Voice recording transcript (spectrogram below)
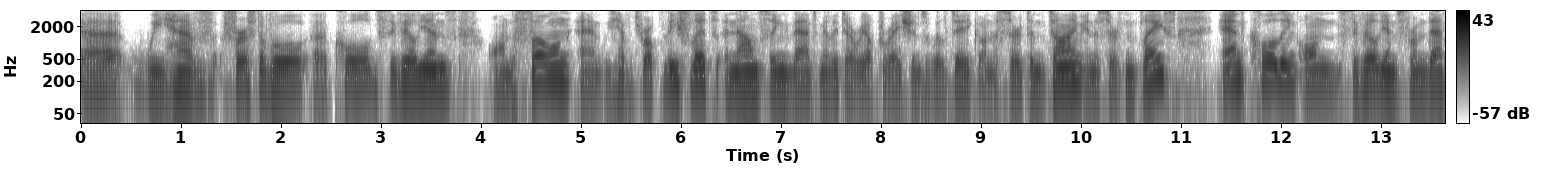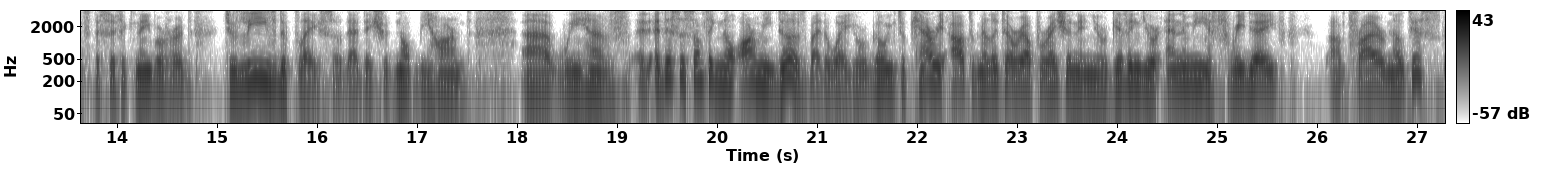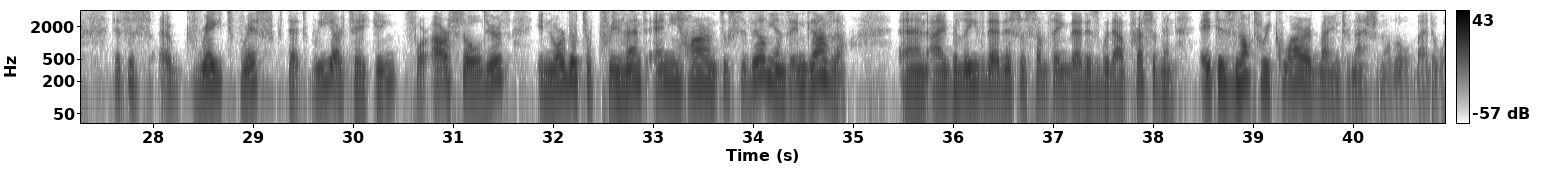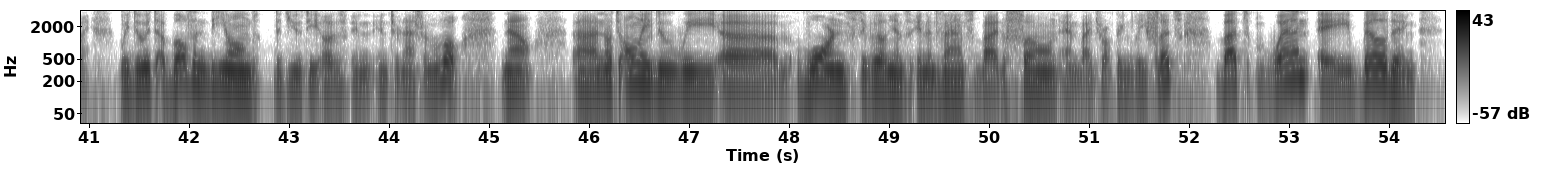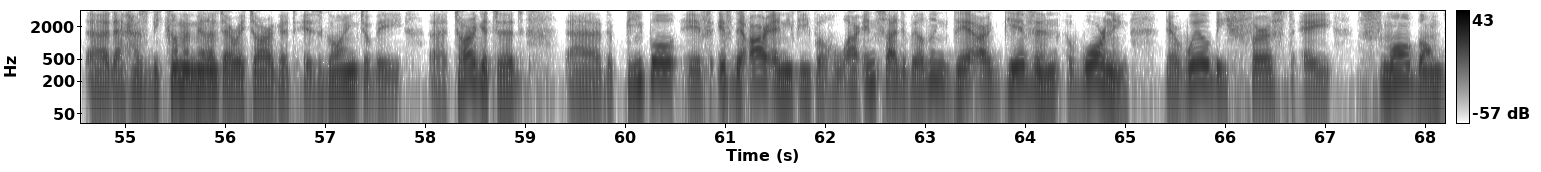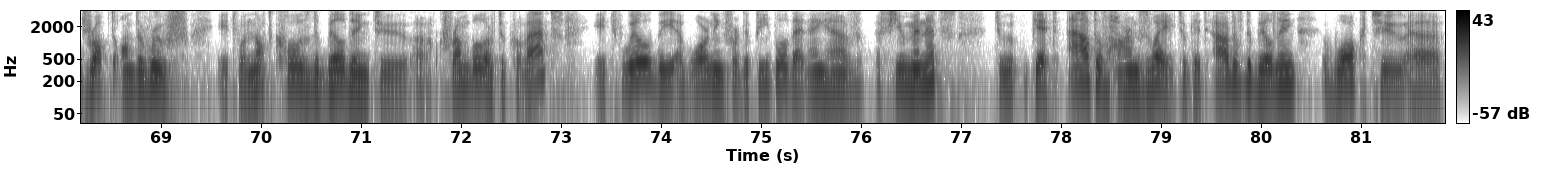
Uh, we have, first of all, uh, called civilians on the phone and we have dropped leaflets announcing that military operations will take on a certain time in a certain place and calling on civilians from that specific neighborhood to leave the place so that they should not be harmed. Uh, we have, uh, this is something no army does, by the way. You're going to carry out a military operation and you're giving your enemy a three day uh, prior notice. This is a great risk that we are taking for our soldiers in order to prevent any harm to civilians in Gaza. And I believe that this is something that is without precedent. It is not required by international law, by the way. We do it above and beyond the duty of in international law. Now, uh, not only do we uh, warn civilians in advance by the phone and by dropping leaflets, but when a building uh, that has become a military target is going to be uh, targeted, uh, the people, if, if there are any people who are inside the building, they are given a warning. There will be first a small bomb dropped on the roof. It will not cause the building to uh, crumble or to collapse. It will be a warning for the people that they have a few minutes to get out of harm's way, to get out of the building, walk to uh,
